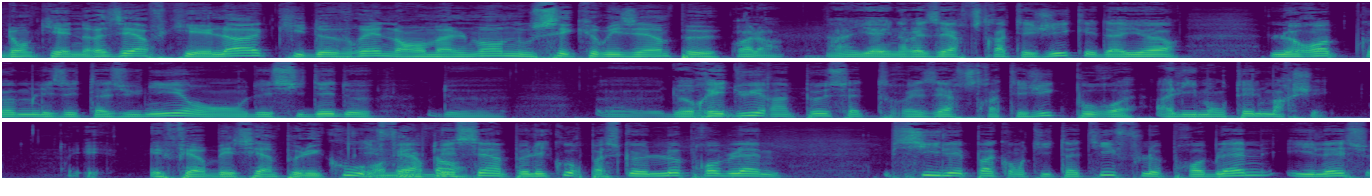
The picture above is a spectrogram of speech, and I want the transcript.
Donc il y a une réserve qui est là, qui devrait normalement nous sécuriser un peu. Voilà. Hein, il y a une réserve stratégique et d'ailleurs l'Europe comme les États-Unis ont décidé de, de, euh, de, réduire un peu cette réserve stratégique pour alimenter le marché. Et, faire baisser un peu les cours. Et faire baisser un peu les cours parce que le problème, s'il n'est pas quantitatif, le problème il est,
